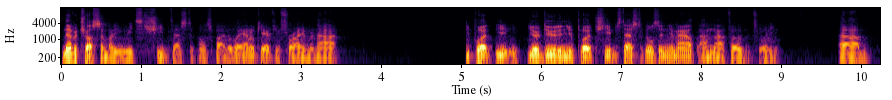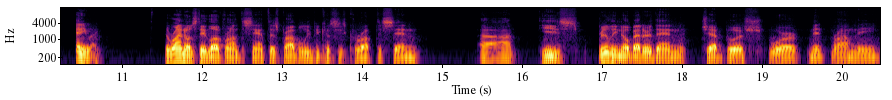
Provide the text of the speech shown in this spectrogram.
never trust somebody who eats sheep testicles. By the way, I don't care if you fry them or not. You put you, you're dude and you put sheep's testicles in your mouth. I'm not voting for you. Um, Anyway, the Rhinos, they love Ron DeSantis probably because he's corrupt as sin. Uh, he's really no better than Jeb Bush or Mitt Romney.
